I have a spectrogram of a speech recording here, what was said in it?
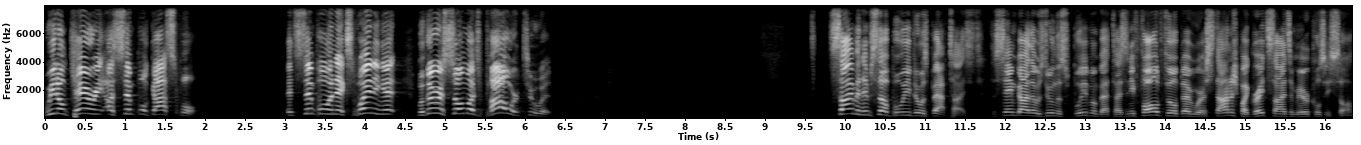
we don't carry a simple gospel. It's simple in explaining it, but there is so much power to it. Simon himself believed and was baptized. The same guy that was doing this believed and baptized. And he followed Philip everywhere, astonished by great signs and miracles he saw.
